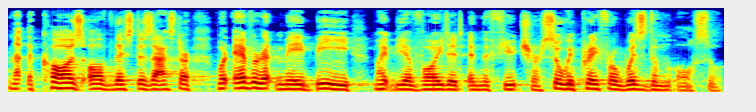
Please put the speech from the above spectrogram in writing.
That the cause of this disaster, whatever it may be, might be avoided in the future. So we pray for wisdom also.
